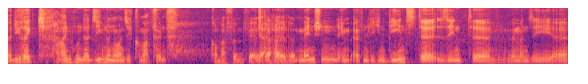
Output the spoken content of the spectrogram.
Direkt 197,5. 0,5? Wer ist ja, der halbe? Menschen im öffentlichen Dienst äh, sind, äh, wenn man sie äh,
